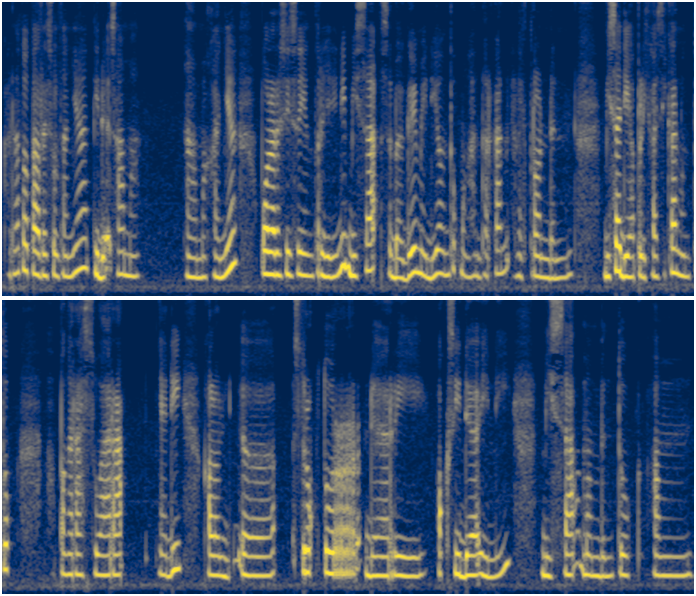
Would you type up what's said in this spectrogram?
karena total resultannya tidak sama Nah, makanya polarisasi yang terjadi ini bisa sebagai media untuk menghantarkan elektron dan bisa diaplikasikan untuk uh, pengeras suara. Jadi, kalau e, struktur dari oksida ini bisa membentuk um,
